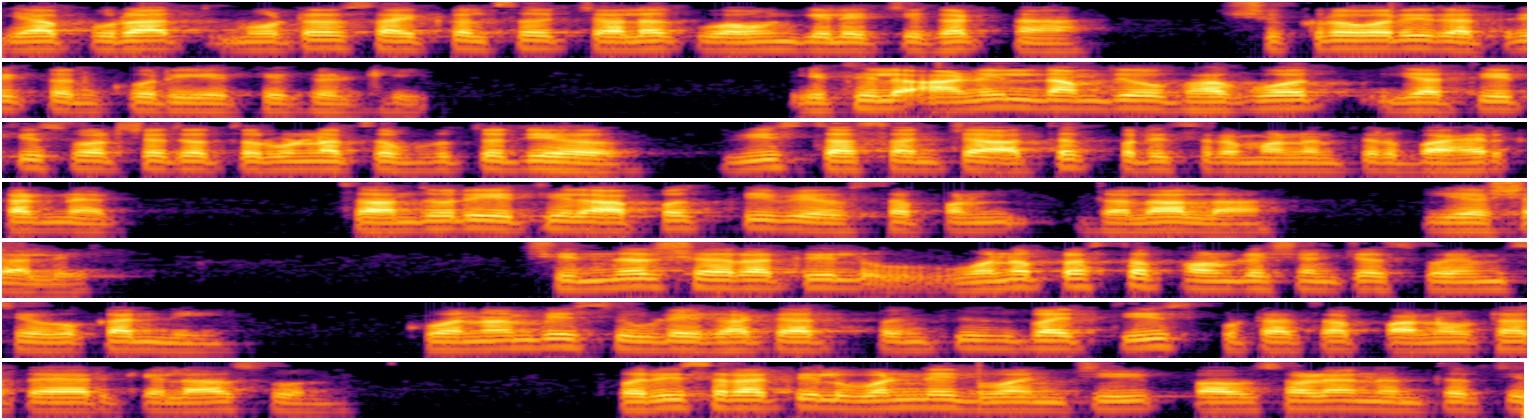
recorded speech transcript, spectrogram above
या पुरात मोटरसायकलसह चालक वाहून गेल्याची घटना शुक्रवारी रात्री कणकोरी येथे घडली. येथील अनिल नामदेव भागवत या तेहतीस वर्षाच्या तरुणाचा मृतदेह वीस तासांच्या अथक परिश्रमानंतर बाहेर काढण्यात चांदोरी येथील आपत्ती व्यवस्थापन दलाला यश आले. सिन्नर शहरातील वनप्रस्थ फाउंडेशनच्या स्वयंसेवकांनी कोनांबे शिवडे घाटात पंचवीस बाय तीस फुटाचा पाणवठा तयार केला असून परिसरातील वन्यजीवांची पावसाळ्यानंतरची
